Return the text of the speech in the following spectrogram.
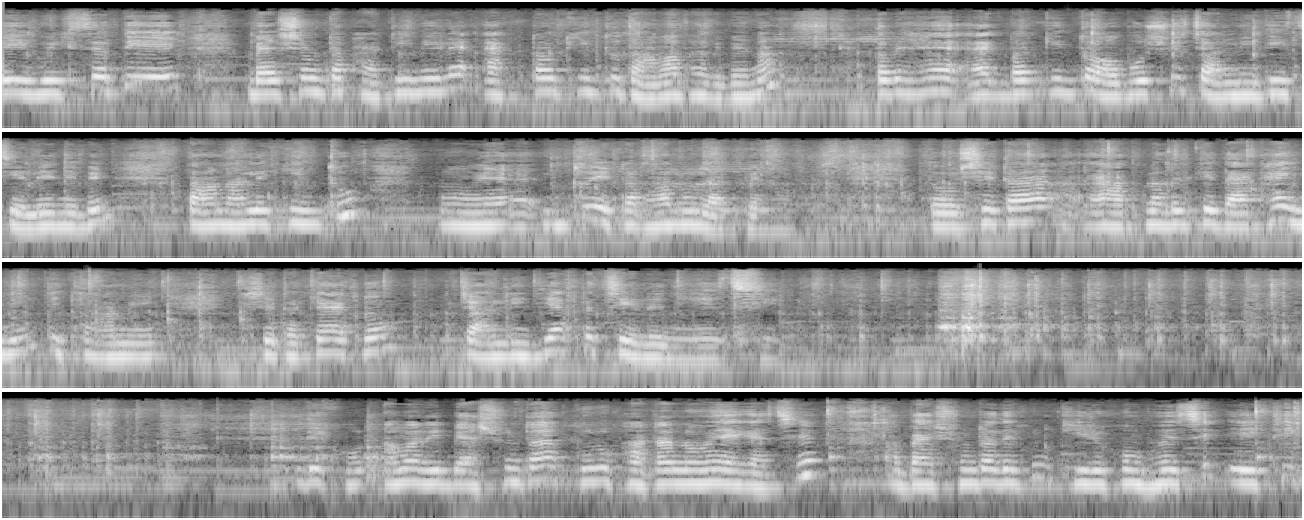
এই হুইক্সার দিয়ে বেসনটা ফাটিয়ে নিলে একটাও কিন্তু দানা থাকবে না। তবে হ্যাঁ একবার কিন্তু অবশ্যই চালনি দিয়ে চেলে নেবেন, তা নাহলে কিন্তু কিন্তু এটা ভালো লাগবে না। তো সেটা আপনাদেরকে দেখাইনি, কিন্তু আমি সেটাকে একদম চালনি দিয়ে একটা চেলে নিয়েছি। দেখুন, আমার এই বেসনটা পুরো ফাটানো হয়ে গেছে। আর বেসনটা দেখুন কীরকম হয়েছে, এই ঠিক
